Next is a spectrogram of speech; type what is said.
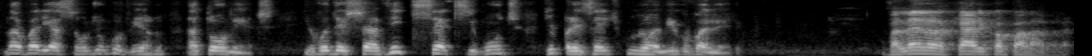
na avaliação de um governo atualmente. E vou deixar 27 segundos de presente para o meu amigo Valério. Valério Arcari com a palavra.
